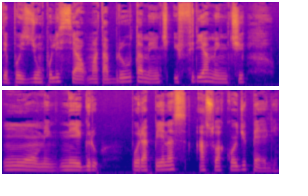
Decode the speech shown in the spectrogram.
depois de um policial matar brutalmente e friamente um homem negro por apenas a sua cor de pele.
